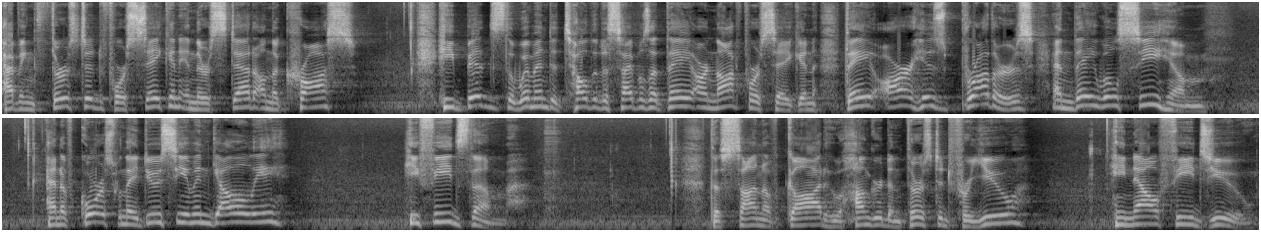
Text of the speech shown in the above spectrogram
having thirsted forsaken in their stead on the cross, he bids the women to tell the disciples that they are not forsaken, they are his brothers, and they will see him. And of course, when they do see him in Galilee, he feeds them. The Son of God who hungered and thirsted for you, he now feeds you.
